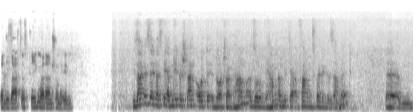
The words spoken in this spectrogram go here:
Wenn du sagst, das kriegen wir dann schon hin. Die Sache ist ja, dass wir mehrere Standorte in Deutschland haben. Also wir haben damit ja Erfahrungswerte gesammelt. Ähm,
